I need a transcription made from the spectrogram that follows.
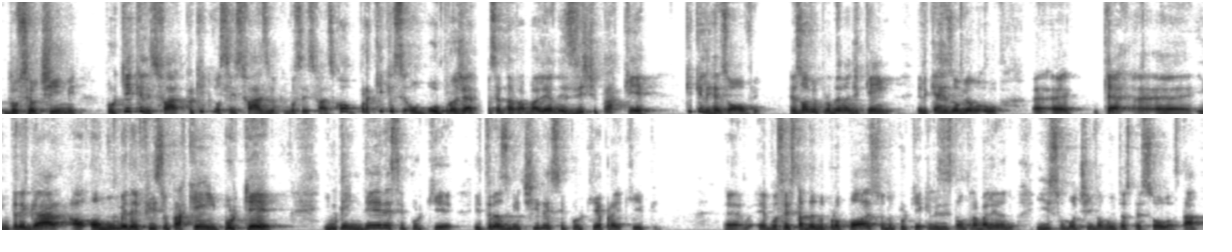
do, seu time, Por que, que eles fazem? Por que, que vocês fazem o que vocês fazem? Para que, que o, o, projeto que você está trabalhando existe para quê? O que, que ele resolve? Resolve o problema de quem? Ele quer resolver o. É, é, quer é, entregar algum benefício para quem? Por quê? Entender esse porquê e transmitir esse porquê para a equipe. É, é, você está dando propósito do porquê que eles estão trabalhando. E isso motiva muitas pessoas, tá?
